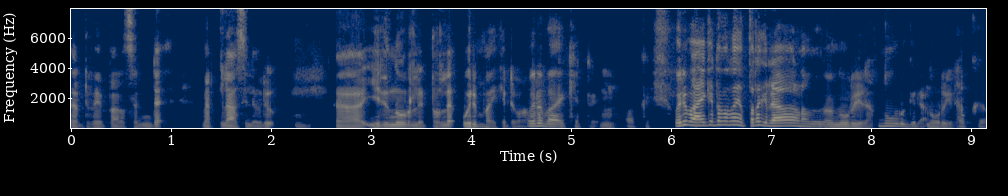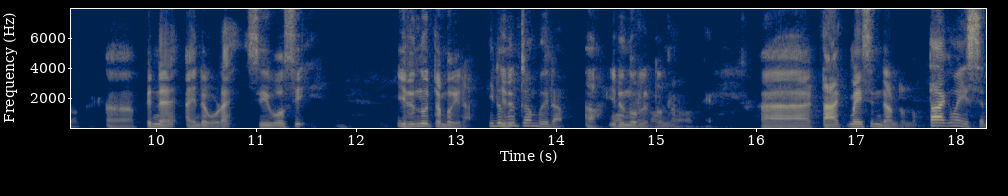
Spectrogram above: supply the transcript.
തേർട്ടി ഫൈവ് പെർസെന്റ് മെറ്റ്ലാസിൽ ഒരു ഇരുന്നൂറ് ലിറ്ററിലെ ഒരു പാക്കറ്റ് ഒരു പാക്കറ്റ്. ഓക്കെ. ഒരു പാക്കറ്റ് എന്ന് പറഞ്ഞാൽ എത്ര ഗ്രാം ആണത് നൂറ് ഗ്രാം. നൂറ് ഗ്രാം. നൂറ് ഗ്രാം. ഓക്കെ ഓക്കെ. പിന്നെ അതിന്റെ കൂടെ സി ഒ സി ഇരുന്നൂറ്റമ്പത് ഗ്രാം. ഇരുന്നൂറ്റമ്പത് ഗ്രാം. ആ ഇരുന്നൂറ് ലിറ്ററിന് ഓക്കെ ടാക്മൈസിൻ രണ്ടെണ്ണം. ടാക്മൈസിൻ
